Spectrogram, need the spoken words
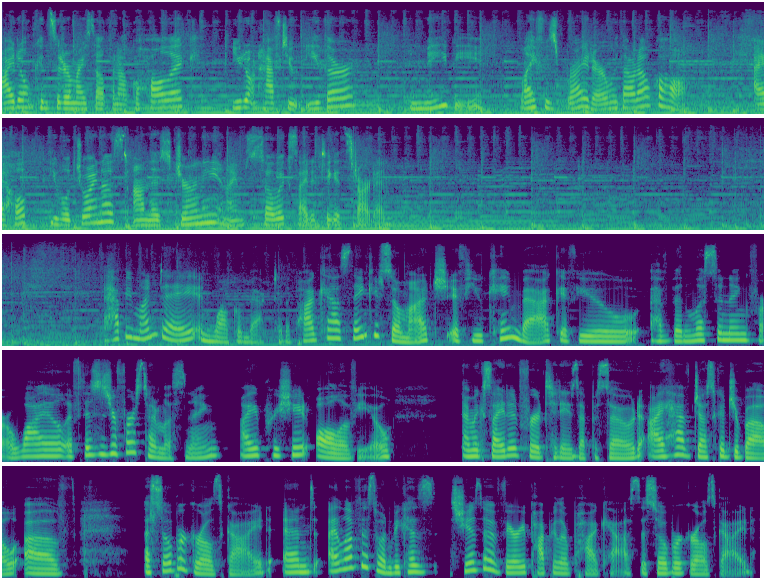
I don't consider myself an alcoholic. You don't have to either. And maybe life is brighter without alcohol. I hope you will join us on this journey, and I'm so excited to get started. Happy Monday and welcome back to the podcast. Thank you so much. If you came back, if you have been listening for a while, if this is your first time listening, I appreciate all of you. I'm excited for today's episode. I have Jessica Jeboult of a Sober Girls Guide. And I love this one because she has a very popular podcast, The Sober Girls Guide.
